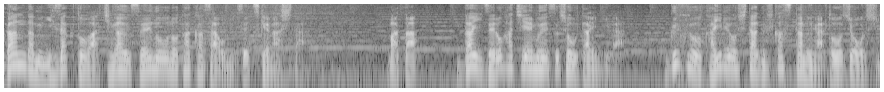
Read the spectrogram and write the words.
ガンダム2ザクとは違う性能の高さを見せつけました。また第 08MS 招待にはグフを改良したグフカスタムが登場し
